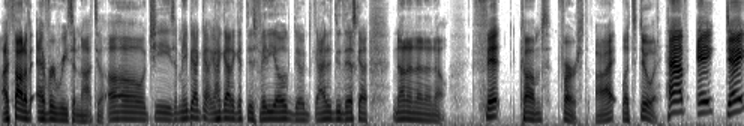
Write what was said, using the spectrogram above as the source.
I thought of every reason not to. Oh, geez, maybe I got I got to get this video. Got to do this. Got no, no, no, no, no. Fit comes first. All right, let's do it. Have a day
